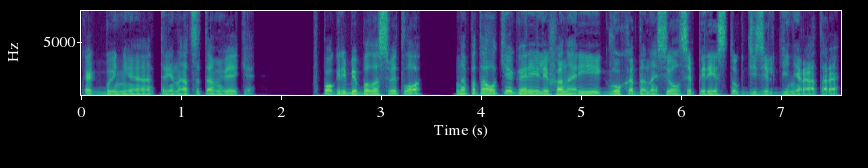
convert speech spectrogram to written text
как бы не о 13 веке. В погребе было светло. На потолке горели фонари и глухо доносился перестук дизель-генератора.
